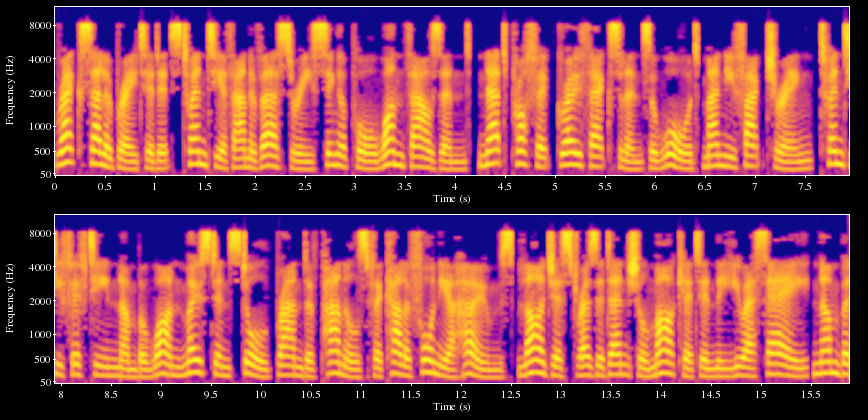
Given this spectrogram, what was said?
REC celebrated its 20th anniversary. Singapore 1000, Net Profit Growth Excellence Award Manufacturing. 2015 Number 1 Most installed brand of panels for California homes. Largest residential market in the USA number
